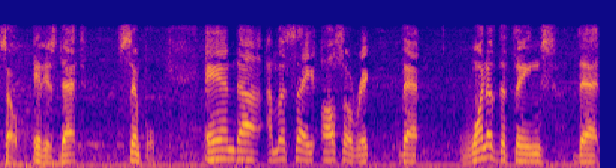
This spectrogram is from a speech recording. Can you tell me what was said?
So it is that simple. And uh, I must say also, Rick, that one of the things that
